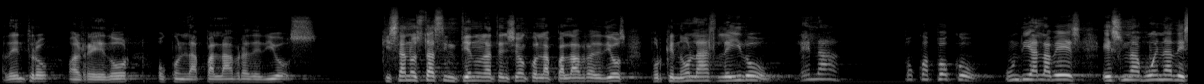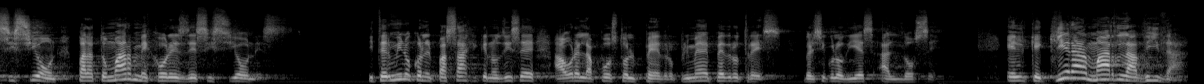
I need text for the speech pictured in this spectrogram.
adentro o alrededor o con la palabra de Dios. Quizá no estás sintiendo una tensión con la palabra de Dios porque no la has leído. Léela poco a poco, un día a la vez. Es una buena decisión para tomar mejores decisiones. Y termino con el pasaje que nos dice ahora el apóstol Pedro, 1 Pedro 3, versículo 10 al 12. El que quiera amar la vida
